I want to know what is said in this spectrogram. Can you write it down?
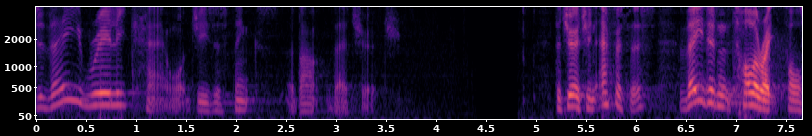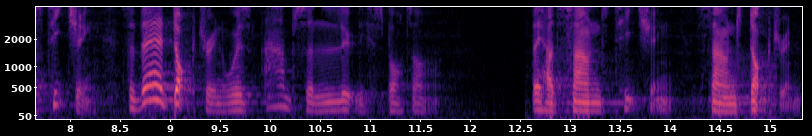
do they really care what Jesus thinks about their church? The church in Ephesus, they didn't tolerate false teaching. So their doctrine was absolutely spot on. They had sound teaching, sound doctrine.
